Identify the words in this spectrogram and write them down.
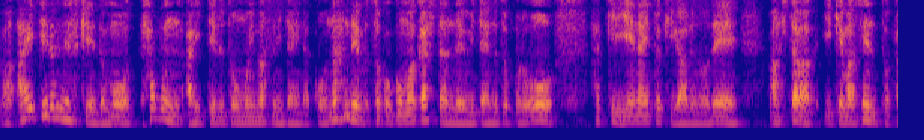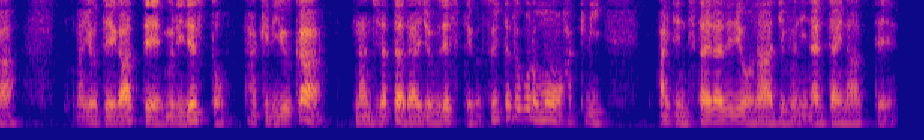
まあ、空いてるんですけれども、多分空いてると思いますみたいな、こう、なんでそこごまかしたんだよみたいなところを、はっきり言えない時があるので、明日は行けませんとか、ま予定があって無理ですと、はっきり言うか、何時だったら大丈夫ですっていう、そういったところもはっきり相手に伝えられるような自分になりたいなって、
